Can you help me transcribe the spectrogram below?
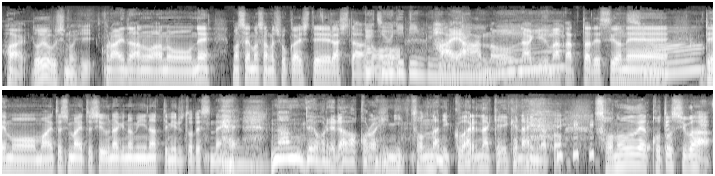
はい、土曜牛の日、この間あのあのね、増山さんが紹介してらしたあの、はい、あのうなぎうまかったですよね。でも毎年毎年うなぎの身になってみるとですね、うん、なんで俺らはこの日にそんなに食われなきゃいけないんだと。その上今年は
